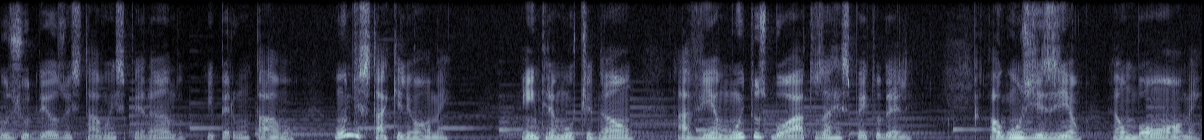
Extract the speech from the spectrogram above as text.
os judeus o estavam esperando e perguntavam: Onde está aquele homem? Entre a multidão havia muitos boatos a respeito dele. Alguns diziam: É um bom homem.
